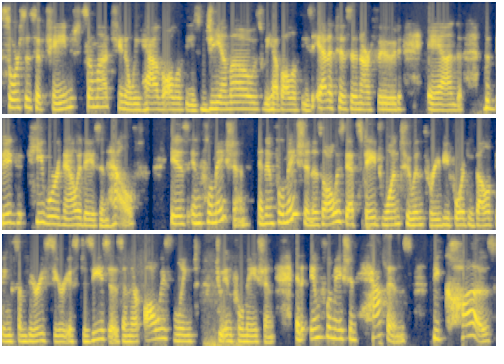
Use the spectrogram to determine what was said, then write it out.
sources have changed so much. You know, we have all of these GMOs, we have all of these additives in our food, and the big key word nowadays in health is inflammation. And inflammation is always at stage one, two, and three before developing some very serious diseases. And they're always linked to inflammation. And inflammation happens because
